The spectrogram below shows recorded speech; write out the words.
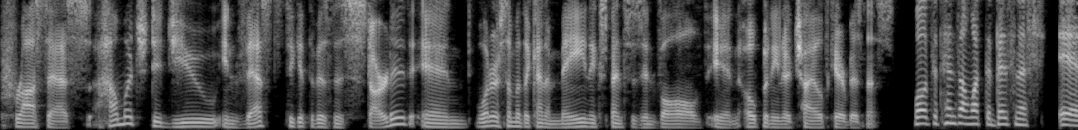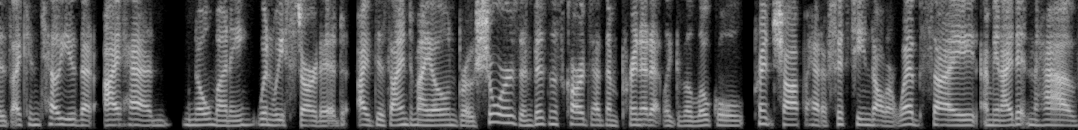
process. How much did you invest to get the business started? And what are some of the kind of main expenses involved in opening a childcare business? Well, it depends on what the business is. I can tell you that I had no money when we started. I designed my own brochures and business cards, had them printed at like the local print shop. I had a $15 website. I mean, I didn't have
